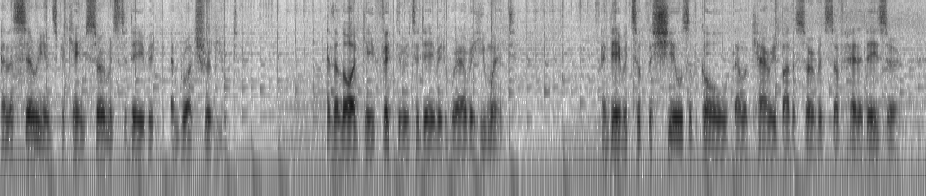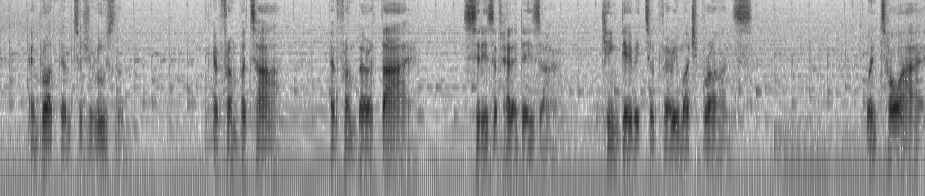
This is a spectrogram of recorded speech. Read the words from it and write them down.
and the Syrians became servants to David and brought tribute. And the Lord gave victory to David wherever he went. And David took the shields of gold that were carried by the servants of Hadadezer and brought them to Jerusalem. And from Betah and from Berothai, cities of Hadadezer, King David took very much bronze. When Toi,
